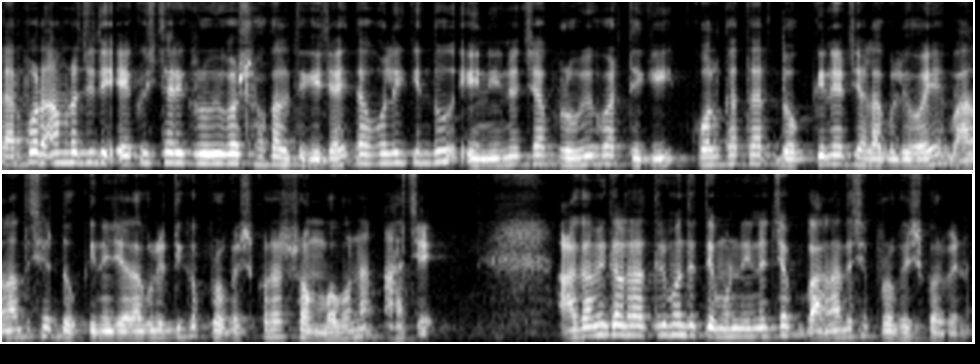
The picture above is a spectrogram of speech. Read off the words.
তারপর আমরা যদি একুশ তারিখ রবিবার সকাল থেকে যাই, তাহলে কিন্তু এই নিম্নচাপ রবিবার থেকেই কলকাতার দক্ষিণের জেলাগুলি হয়ে বাংলাদেশের দক্ষিণের জেলাগুলির দিকে প্রবেশ করার সম্ভাবনা আছে। আগামীকাল রাত্রির মধ্যে তেমন নিম্নচাপ বাংলাদেশে প্রবেশ করবে না।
